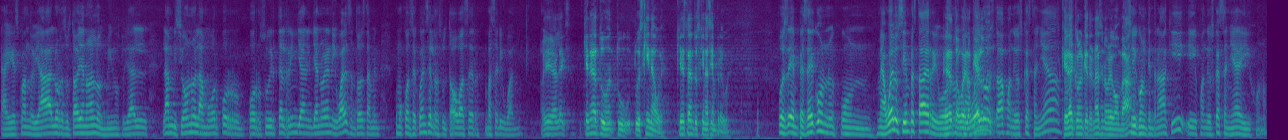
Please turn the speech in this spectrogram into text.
Ahí es cuando ya los resultados ya no eran los mismos, pues ya el- la ambición o el amor por, por subirte al ring ya, ya no eran iguales, entonces también como consecuencia el resultado va a ser, va a ser igual. Oye, Alex, ¿quién era tu, tu, tu esquina, güey? ¿Quién estaba en tu esquina siempre, güey? Pues empecé con, con, mi abuelo siempre estaba de rigor. Era tu abuelo, Mi abuelo lo- estaba Juan de Dios Castañeda. Que era con el que entrenaste en Obregón, ¿va? Sí, con el que entrenaba aquí y Juan de Dios Castañeda hijo, ¿no?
